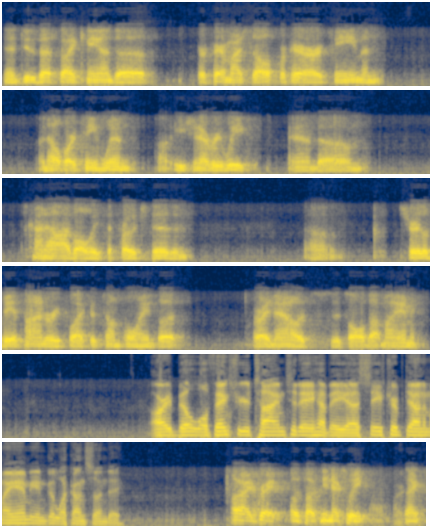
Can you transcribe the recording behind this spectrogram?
and do the best I can to prepare myself, prepare our team, and and help our team win uh, each and every week. And um, it's kind of how I've always approached it. And um, sure, there'll be a time to reflect at some point, but right now it's it's all about Miami. All right, Bill. Well, thanks for your time today. Have a uh, safe trip down to Miami, and good luck on Sunday. All right, great. I'll talk to you next week. Thanks.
